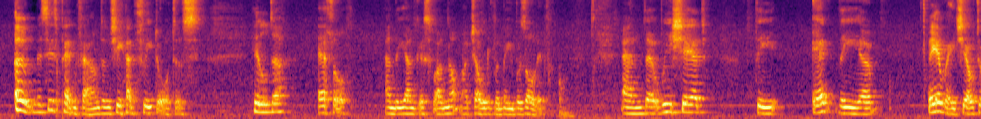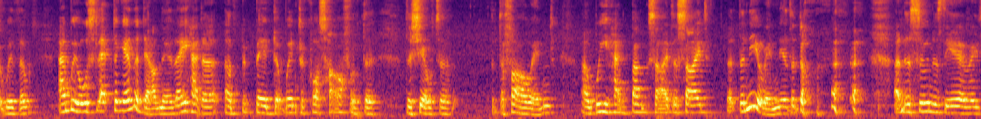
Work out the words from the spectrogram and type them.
Mrs. Penfound, and she had three daughters Hilda, Ethel, and the youngest one, not much older than me, was Olive. And uh, we shared the air, the uh, air raid shelter with them, and we all slept together down there. They had a, a bed that went across half of the, the shelter at the far end, and we had bunks either side at the near end near the door. and as soon as the air raid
